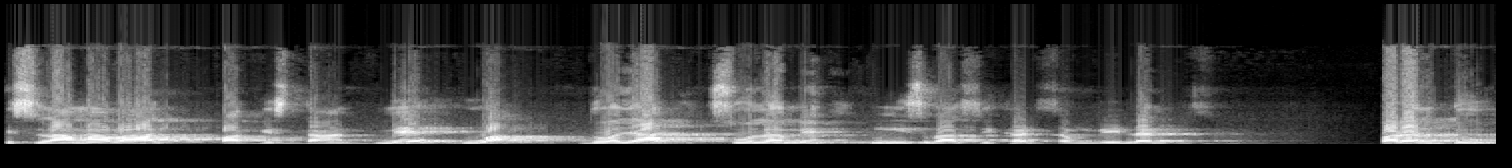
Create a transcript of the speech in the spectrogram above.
इस्लामाबाद, पाकिस्तान में हुआ। 2016 में 19वां शिखर सम्मेलन। परंतु,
